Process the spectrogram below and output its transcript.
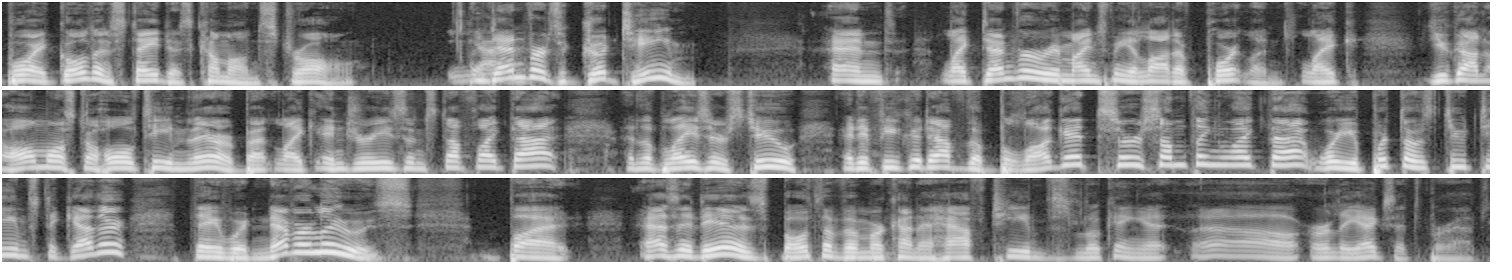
boy, Golden State has come on strong. And Yeah. Denver's a good team. And like Denver reminds me a lot of Portland. Like you got almost a whole team there, but like injuries and stuff like that, and the Blazers too. And if you could have the Bluggets or something like that, where you put those two teams together, they would never lose. But as it is, both of them are kind of half teams looking at uh, early exits, perhaps.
